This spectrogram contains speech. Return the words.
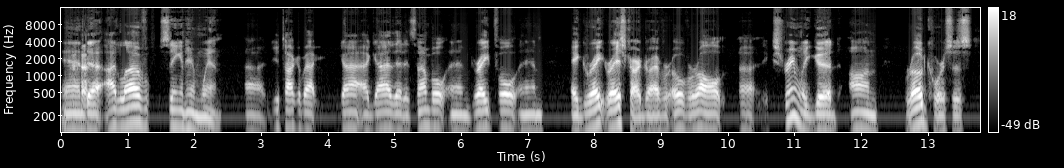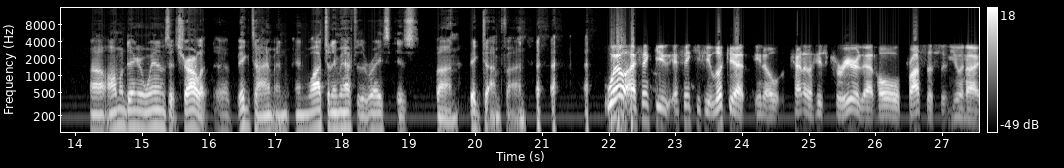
and uh, I love seeing him win. Uh, you talk about guy, a guy that is humble and grateful and a great race car driver overall, uh, extremely good on road courses. Uh, Allmendinger wins at Charlotte, uh, big time, and, and watching him after the race is fun, big time fun. well, I think you, I think if you look at, you know, kind of his career, that whole process, and you and I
